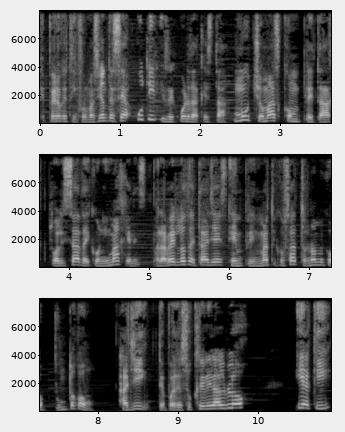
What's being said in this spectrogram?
Espero que esta información te sea útil y recuerda que está mucho más completa, actualizada y con imágenes para ver los detalles en prismáticosastronómicos.com Allí te puedes suscribir al blog y aquí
